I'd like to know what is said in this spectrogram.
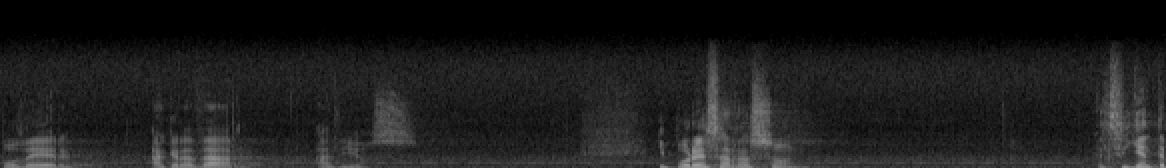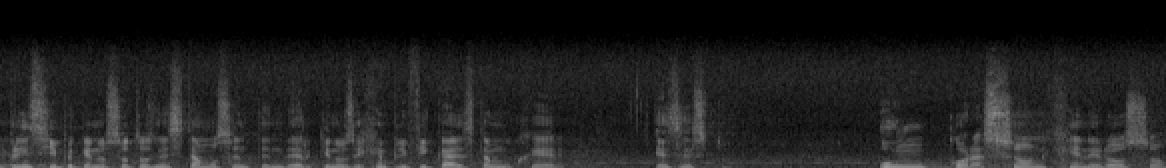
poder agradar a Dios. Y por esa razón, el siguiente principio que nosotros necesitamos entender, que nos ejemplifica a esta mujer, es esto. Un corazón generoso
